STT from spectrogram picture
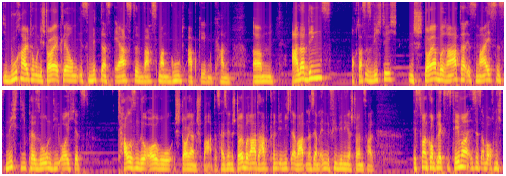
Die Buchhaltung und die Steuererklärung ist mit das Erste, was man gut abgeben kann. Ähm, allerdings, auch das ist wichtig, ein Steuerberater ist meistens nicht die Person, die euch jetzt tausende Euro Steuern spart. Das heißt, wenn ihr einen Steuerberater habt, könnt ihr nicht erwarten, dass ihr am Ende viel weniger Steuern zahlt. Ist zwar ein komplexes Thema, ist jetzt aber auch nicht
